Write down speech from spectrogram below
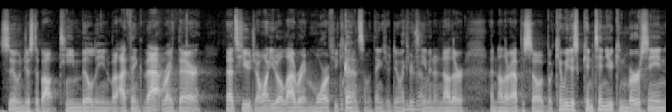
soon just about team building, but I think that right there, that's huge. I want you to elaborate more if you can on some of the things you're doing with your team in another another episode. But can we just continue conversing?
